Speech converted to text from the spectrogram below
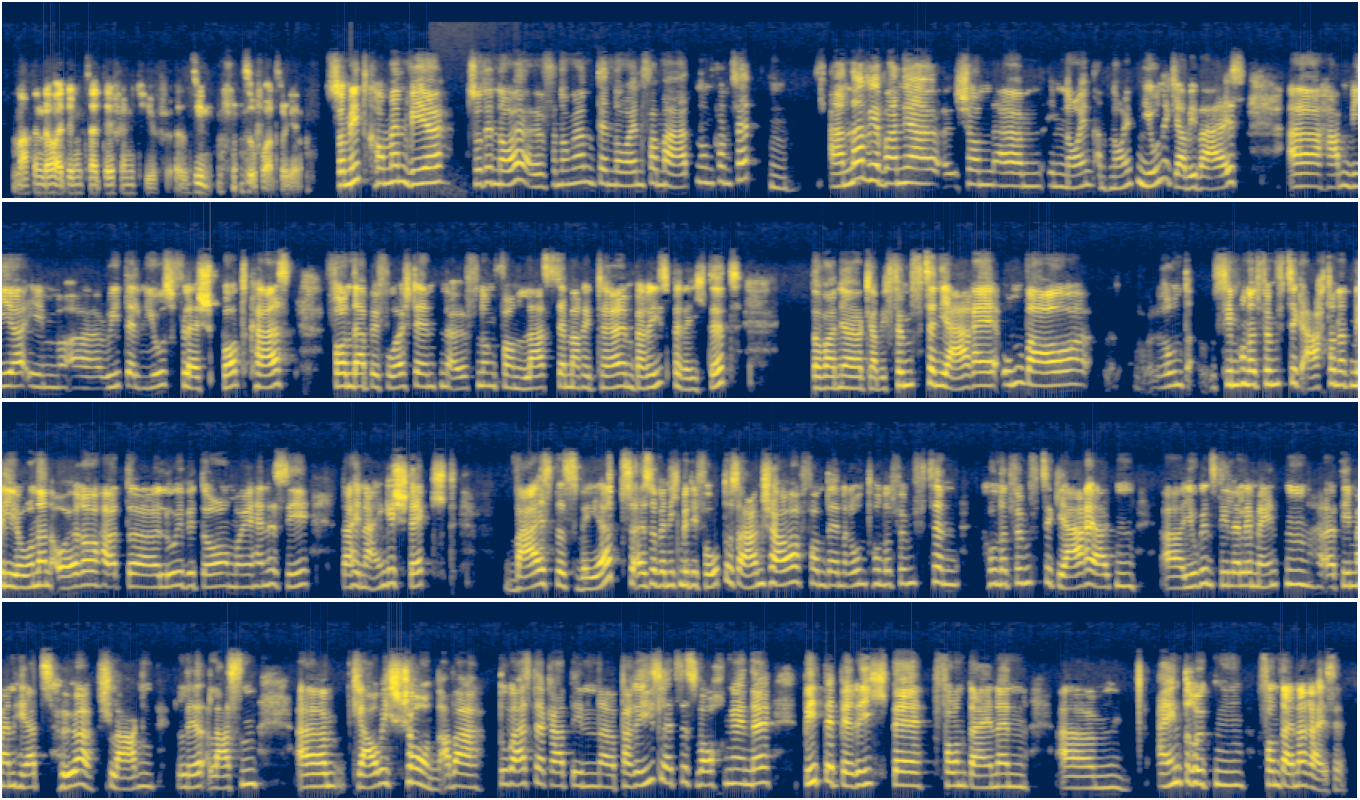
macht in der heutigen Zeit definitiv äh, Sinn, so vorzugehen. Somit kommen wir zu den Neueröffnungen, den neuen Formaten und Konzepten. Anna, wir waren ja schon ähm, im 9, am 9. Juni, glaube ich, war es, äh, haben wir im äh, Retail News Flash Podcast von der bevorstehenden Eröffnung von La Samaritain in Paris berichtet. Da waren ja, glaube ich, 15 Jahre Umbau, rund 750, 800 Millionen Euro hat äh, Louis Vuitton Moet Hennessy da hineingesteckt. War es das wert? Also wenn ich mir die Fotos anschaue von den rund 115, 150 Jahre alten äh, Jugendstilelementen, äh, die mein Herz höher schlagen lassen, ähm, glaube ich schon. Aber du warst ja gerade in äh, Paris letztes Wochenende. Bitte berichte von deinen ähm, Eindrücken von deiner Reise.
